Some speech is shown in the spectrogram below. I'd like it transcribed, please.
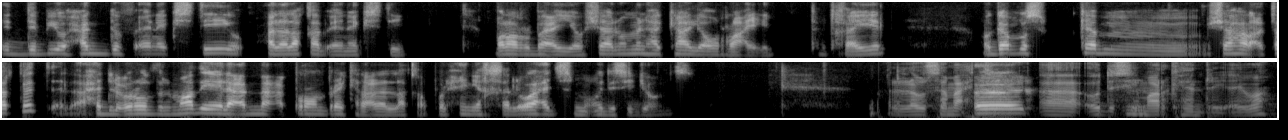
ال debut حقه في NXT على لقب NXT. مباراة رباعية وشالوا منها كالي أو الرايلي انت متخيل وقبل كم شهر أعتقد أحد العروض الماضية يلعب مع برون بريكر على اللقب والحين يخسر لواحد اسمه أوديسي جونز. لو سمحت أه... أوديسي مارك هنري أيوه.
